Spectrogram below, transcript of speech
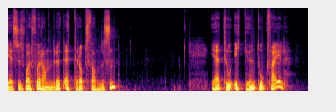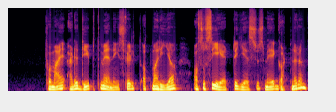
Jesus var forandret etter oppstandelsen? Jeg tror ikke hun tok feil. For meg er det dypt meningsfylt at Maria assosierte Jesus med gartneren.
